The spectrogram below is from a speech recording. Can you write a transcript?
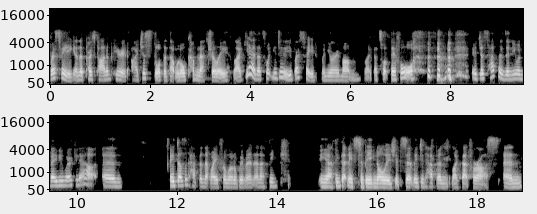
breastfeeding and the postpartum period, I just thought that that would all come naturally. Like, yeah, that's what you do. You breastfeed when you're a mum. Like, that's what they're for. Mm-hmm. it just happens and you and baby work it out. And it doesn't happen that way for a lot of women. And I think, yeah, I think that needs to be acknowledged. It certainly didn't happen like that for us. And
